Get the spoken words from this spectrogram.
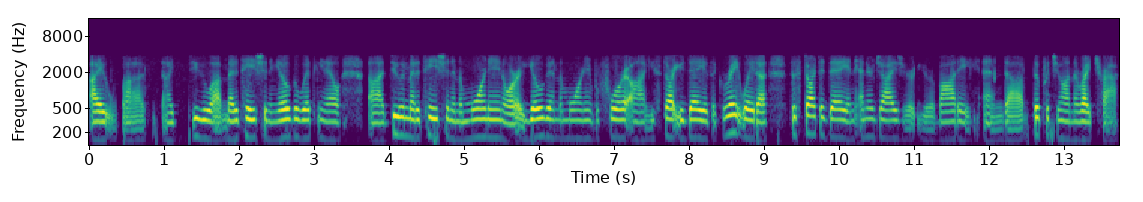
i uh i do uh, meditation and yoga with you know uh doing meditation in the morning or yoga in the morning before uh you start your day is a great way to to start the day and energize your your body and uh to put you on the right track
